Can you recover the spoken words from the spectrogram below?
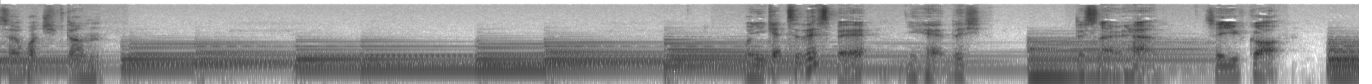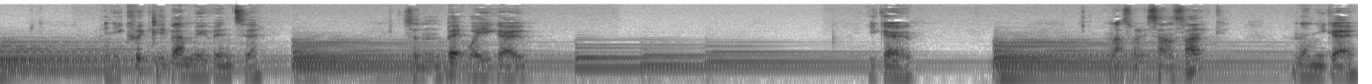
So once you've done when you get to this bit, you hit this this note here. So you've got, and you quickly then move into, so then the bit where you go, you go, and that's what it sounds like, and then you go,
